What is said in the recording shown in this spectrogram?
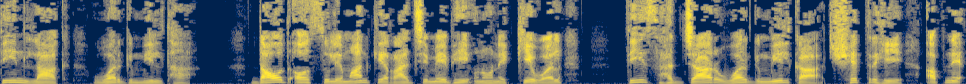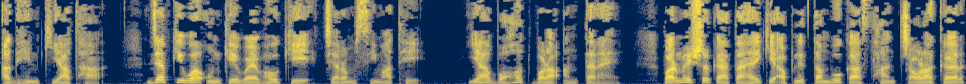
तीन लाख वर्ग मील था। दाऊद और सुलेमान के राज्य में भी उन्होंने केवल तीस हज़ार वर्ग मील का क्षेत्र ही अपने अधीन किया था, जबकि वह उनके वैभव की चरम सीमा थी। यह बहुत बड़ा अंतर है। परमेश्वर कहता है कि अपने तंबू का स्थान चौड़ा कर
